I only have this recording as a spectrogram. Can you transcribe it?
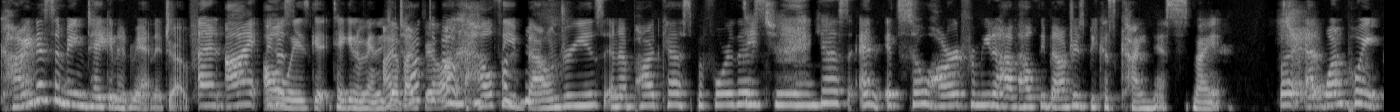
kindness and being taken advantage of. And I Because always get taken advantage I of. I talked about healthy boundaries in a podcast before this. Did you? Yes, and it's so hard for me to have healthy boundaries because kindness. Right. But at one point,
